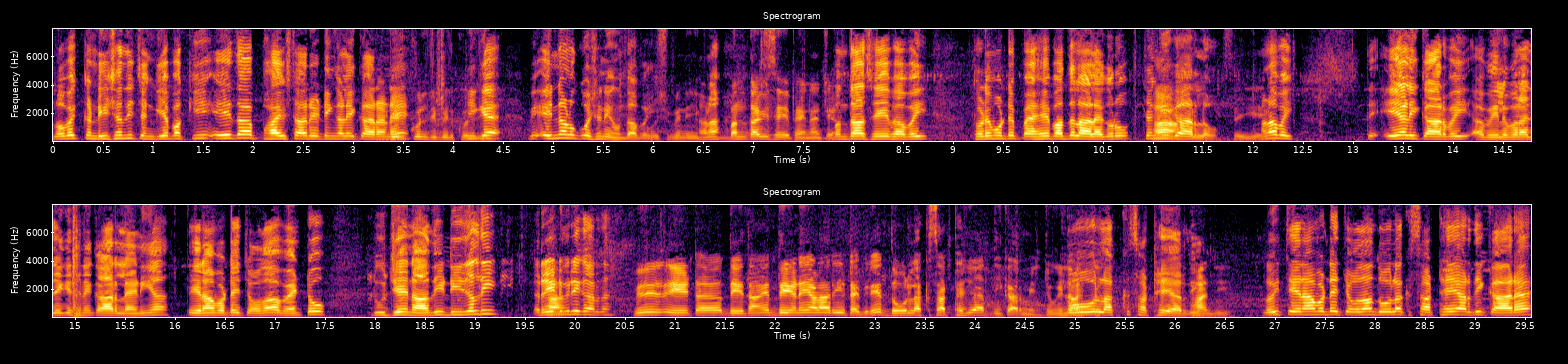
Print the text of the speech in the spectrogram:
ਲੋ ਬਾਈ ਕੰਡੀਸ਼ਨ ਦੀ ਚੰਗੀ ਹੈ ਬਾਕੀ ਇਹ ਤਾਂ 5 ਸਟਾਰ ਰੇਟਿੰਗ ਵਾਲੀ ਕਾਰਾਂ ਨੇ। ਬਿਲਕੁਲ ਜੀ ਬਿਲਕੁਲ ਠੀਕ ਹੈ ਵੀ ਇਹਨਾਂ ਨੂੰ ਕੁਝ ਨਹੀਂ ਹੁੰਦਾ ਬਾਈ। ਕੁਝ ਵੀ ਨਹੀਂ। ਹਨਾ? ਬੰਦਾ ਵੀ ਸੇਫ ਹੈ ਇਹਨਾਂ 'ਚ। ਬੰਦਾ ਸੇਫ ਆ ਬਾਈ। ਥੋੜੇ ਮੋਟੇ ਪੈਸੇ ਵੱਧ ਲਾ ਲਿਆ ਕਰੋ ਚੰਗੀ ਕਾਰ ਲਓ। ਹਨਾ ਬਾਈ? ਤੇ ਇਹ ਵਾਲੀ ਕਾਰ ਬਾਈ ਅਵੇਲੇਬਲ ਆ ਜੇ ਕਿਸੇ ਨੇ ਕਾਰ ਲੈਣੀ ਆ 13 ਵੱਡੇ 14 ਵੈਂਟੋ ਦੂਜੇ ਨਾਂ ਦੀ ਡੀਜ਼ਲ ਦੀ ਰੇਟ ਵੀਰੇ ਕਰਦਾ ਵੀਰੇ ਰੇਟ ਦੇ ਦਾਂਗੇ ਦੇਣੇ ਵਾਲਾ ਰੇਟ ਹੈ ਵੀਰੇ 260000 ਦੀ ਕਾਰ ਮਿਲ ਜੂਗੀ 2 ਲੱਖ 60 ਹਜ਼ਾਰ ਦੀ। ਹਾਂਜੀ। ਲੋ ਜੀ 13 ਵੱਡੇ 14 2 ਲੱਖ 60 ਹਜ਼ਾਰ ਦੀ ਕਾਰ ਹੈ।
